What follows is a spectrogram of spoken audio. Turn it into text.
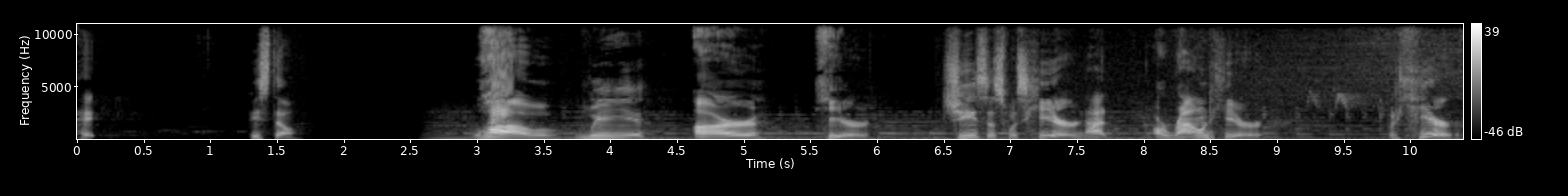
hey, be still. Wow, we are here. Jesus was here, not around here, but here.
